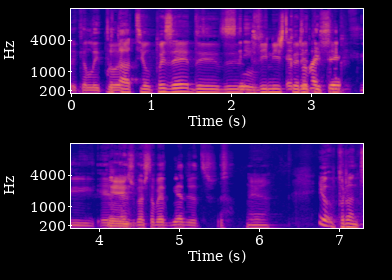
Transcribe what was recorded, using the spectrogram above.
aquele leitor. Portátil, pois é, de, de, de vinis de é toda 45. high-tech e é, É. gosta bem de gadgets. É. Eu, pronto,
